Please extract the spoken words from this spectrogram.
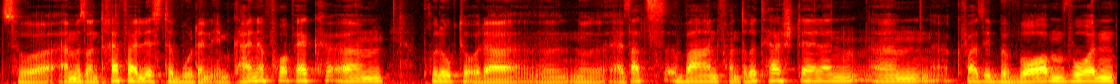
zur Amazon-Trefferliste, wo dann eben keine Vorwerk-Produkte ähm, oder äh, nur Ersatzwaren von Drittherstellern ähm, quasi beworben wurden.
